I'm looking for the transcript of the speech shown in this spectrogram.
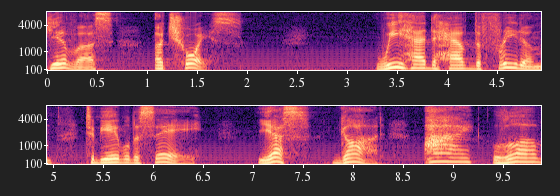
give us a choice. We had to have the freedom to be able to say, Yes, God, I love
